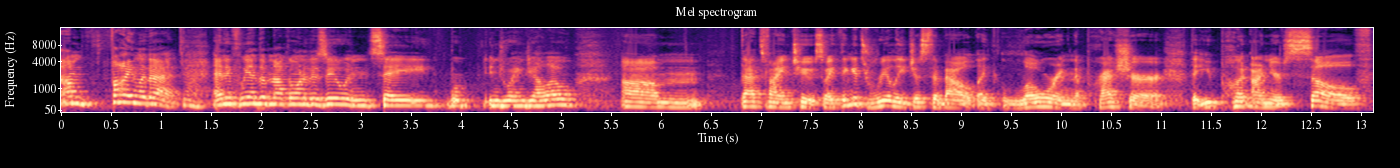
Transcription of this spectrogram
I'm fine with that. And if we end up not going to the zoo and say we're enjoying Jello, um, that's fine too. So I think it's really just about like lowering the pressure that you put on yourself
